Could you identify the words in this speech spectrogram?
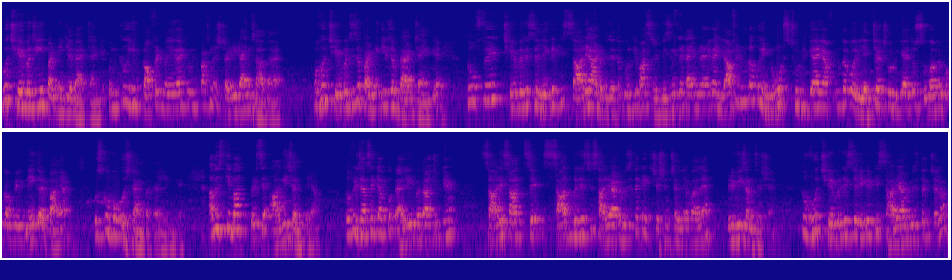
वो छः बजे ही पढ़ने के लिए बैठ जाएँगे। उनको ये प्रॉफिट मिलेगा कि उनके पास में स्टडी टाइम ज़्यादा है, और वो छः बजे से पढ़ने के लिए जब बैठ जाएँगे तो फिर छः बजे से लेकर के साढ़े आठ बजे तक उनके पास रिविजन का टाइम रहेगा, या फिर उनका कोई नोट्स छूट गया, या फिर उनका कोई लेक्चर छूट गया जो सुबह में वो कंप्लीट नहीं कर पाया, उसको वो उस टाइम पर कर लेंगे। अब इसके बाद फिर से आगे चलते हैं तो फिर जैसे कि आपको पहले ही बता चुके हैं, साढ़े सात से सात बजे से साढ़े आठ बजे तक एक सेशन चलने वाला है रिवीजन सेशन तो वो छः बजे से लेकर के साढ़े आठ बजे तक चला।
